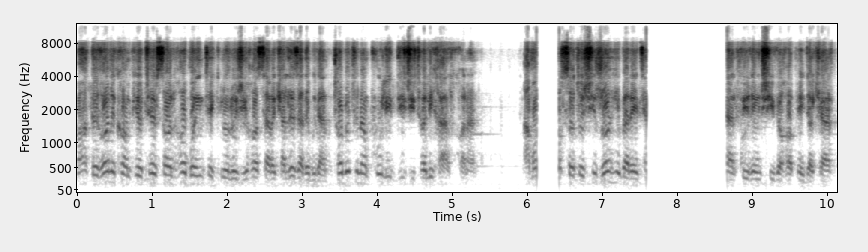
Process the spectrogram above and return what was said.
محققان کامپیوتر سالها با این تکنولوژی ها سر و کله زده بودند تا بتونن پولی دیجیتالی خلق کنن. ساتوشی راهی برای تلفیق این شیوه ها پیدا کرد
